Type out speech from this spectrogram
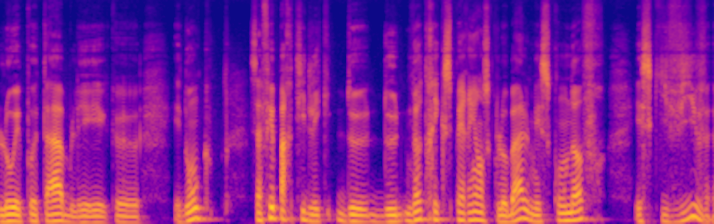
l'eau est potable et que et donc ça fait partie de, notre expérience globale, mais ce qu'on offre et ce qu'ils vivent,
